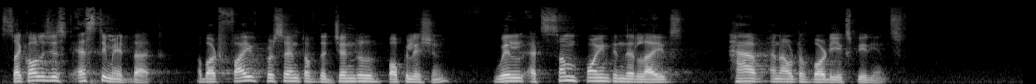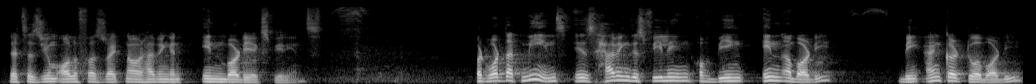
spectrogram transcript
Psychologists estimate that about 5% of the general population will, at some point in their lives, have an out of body experience. Let's assume all of us right now are having an in body experience. But what that means is having this feeling of being in a body, being anchored to a body,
